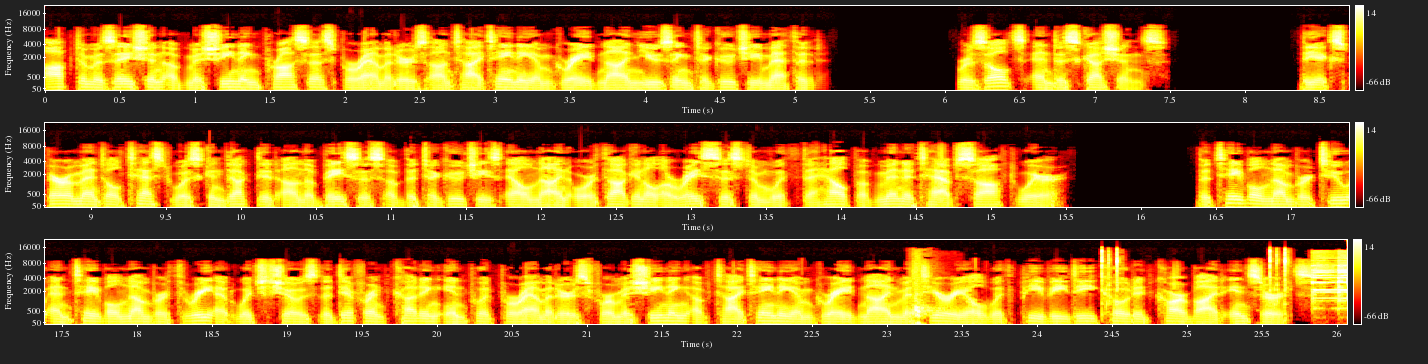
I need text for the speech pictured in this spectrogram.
Optimization of machining process parameters on titanium grade 9 using Taguchi method. Results and discussions. The experimental test was conducted on the basis of the Taguchi's L9 orthogonal array system with the help of Minitab software. The table number 2 and table number 3 at which shows the different cutting input parameters for machining of titanium grade 9 material with PVD coated carbide inserts.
